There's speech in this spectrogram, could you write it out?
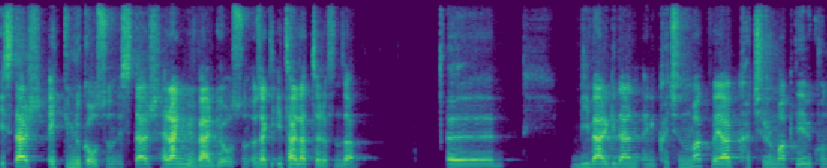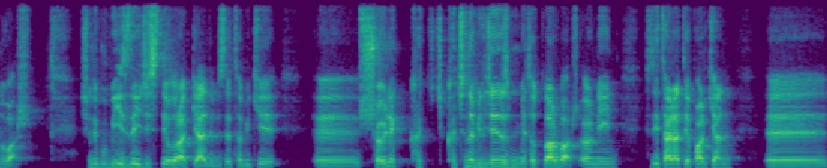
İster ek gümrük olsun, ister herhangi bir vergi olsun, özellikle ithalat tarafında eee, bir vergiden hani kaçınmak veya kaçırmak diye bir konu var. Şimdi bu bir izleyici isteği olarak geldi bize. Tabii ki eee, şöyle kaç- kaçınabileceğiniz metotlar var. Örneğin siz ithalat yaparken eee,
